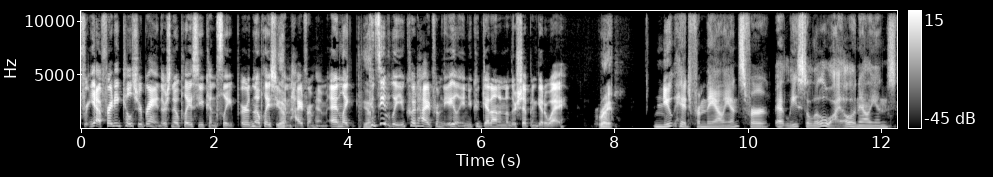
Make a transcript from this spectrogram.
Fr- Yeah, Freddy kills your brain. There's no place you can sleep or no place you Yep. can hide from him. And like Yep. conceivably, you could hide from the alien. You could get on another ship and get away. Right. Newt hid from the aliens for at least a little while in Aliens,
